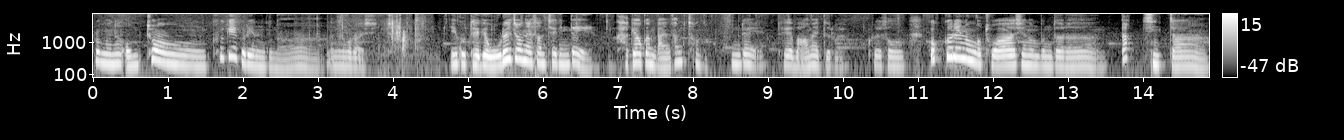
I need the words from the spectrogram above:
그러면은 엄청 크게 그리는구나 라는 걸 알 수 있죠. 이거 되게 오래전에 산 책인데 가격은 13,000원. 근데 되게 마음에 들어요. 그래서 꽃 그리는 거 좋아하시는 분들은 딱 진짜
